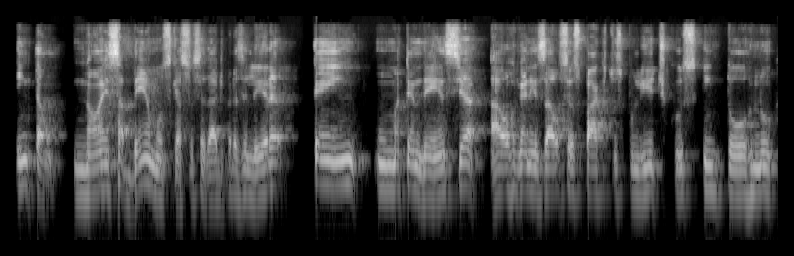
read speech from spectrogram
Então, nós sabemos que a sociedade brasileira tem uma tendência a organizar os seus pactos políticos em torno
